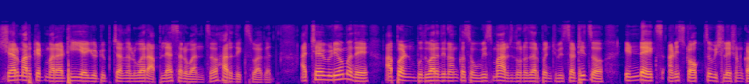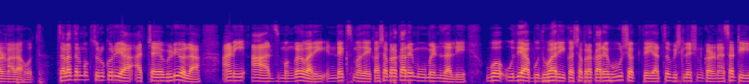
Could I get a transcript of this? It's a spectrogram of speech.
शेअर मार्केट मराठी या यूट्यूब चॅनलवर आपल्या सर्वांचं हार्दिक स्वागत. आजच्या या व्हिडिओमध्ये आपण बुधवार दिनांक सव्वीस मार्च दोन हजार पंचवीससाठीचं इंडेक्स आणि स्टॉकचं विश्लेषण करणार आहोत. चला तर मग सुरू करूया आजच्या या व्हिडिओला. आणि आज मंगळवारी इंडेक्समध्ये कशाप्रकारे मूवमेंट मुवमेंट झाली व उद्या बुधवारी कशा प्रकारे होऊ शकते याचं विश्लेषण करण्यासाठी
